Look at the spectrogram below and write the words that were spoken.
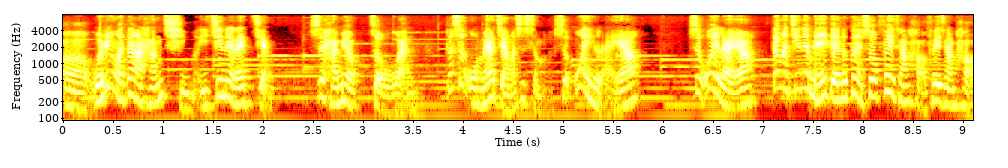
呃，我认为当然行情以今天来讲。是还没有走完，但是我们要讲的是什么？是未来呀，是未来呀。当然，今天每一个人都跟你说非常好，非常好。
